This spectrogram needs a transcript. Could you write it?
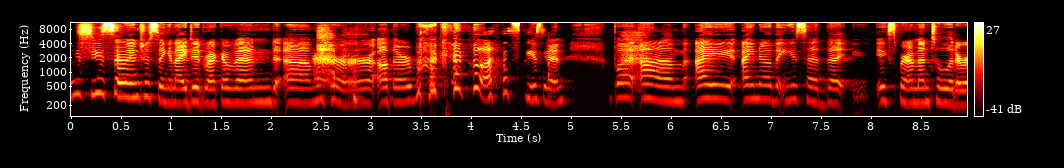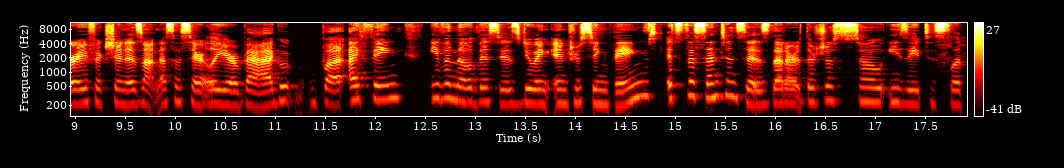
She's so interesting, and I did recommend um, her other book last season. But um, I I know that you said that experimental literary fiction is not necessarily your bag, but I think even though this is doing interesting things, it's the sentences that are they're just so easy to slip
